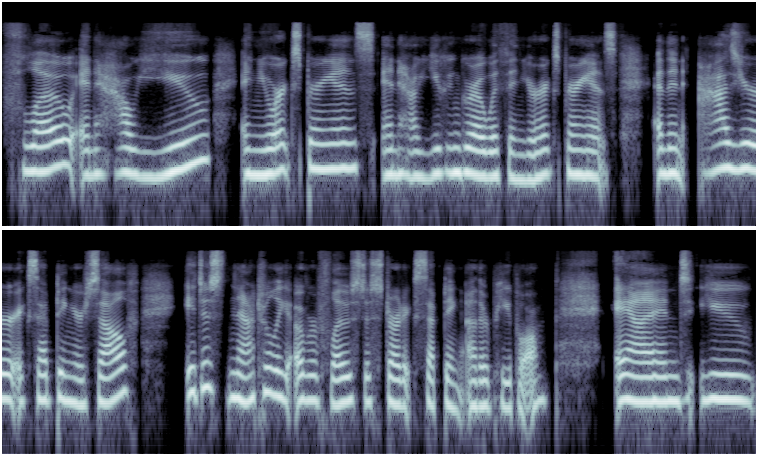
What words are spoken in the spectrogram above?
flow and how you and your experience and how you can grow within your experience. And then as you're accepting yourself, it just naturally overflows to start accepting other people. And you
